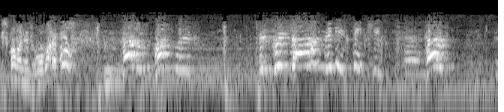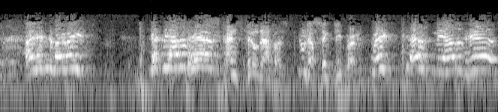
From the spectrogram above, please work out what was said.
He's fallen into a waterfall. Help! Help, please! It's quicksand! Humphrey, he's sinking. Help! I'm into my race! Get me out of here! Stand still, Danvers. You'll just sink deeper. Quick! Help me out of here!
